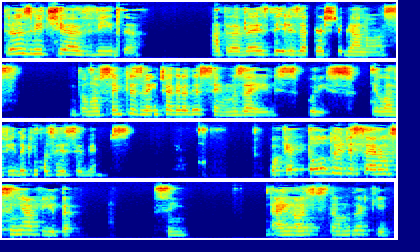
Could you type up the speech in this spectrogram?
transmitir a vida através deles até chegar a nós. Então nós simplesmente agradecemos a eles por isso, pela vida que nós recebemos. Porque todos disseram sim à vida. Sim. Aí nós estamos aqui.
